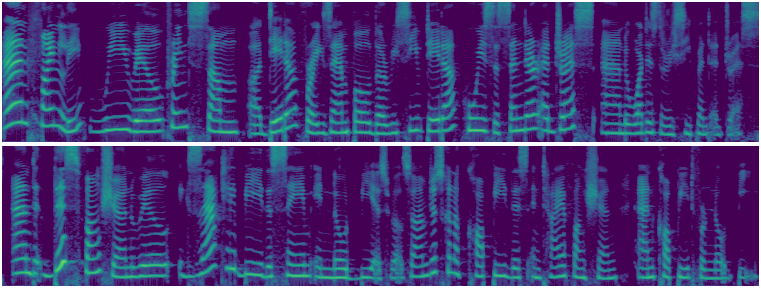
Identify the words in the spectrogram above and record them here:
And finally, we will print some uh, data. For example, the received data, who is the sender address and what is the recipient address. And this function will exactly be the same in node B as well. So I'm just going to copy this entire function and copy it for node B.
